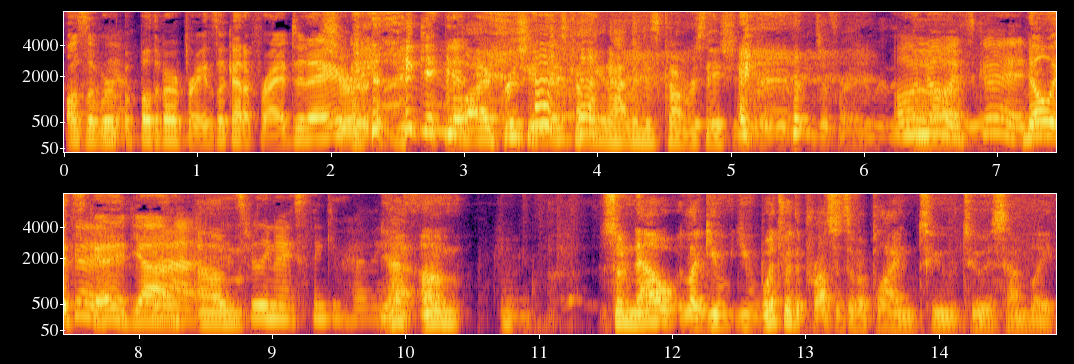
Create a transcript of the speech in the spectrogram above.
also we're Yeah. both of our brains are kind of fried today Sure. Like, you know. Well, I appreciate you guys coming and having this conversation. Your brains are fried. Really Oh does. no, it's good. No, it's good, yeah. Yeah, Um, it's really nice. Thank you for having me. Yeah. us. Um. So now, like you, you went through the process of applying to to assembly.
